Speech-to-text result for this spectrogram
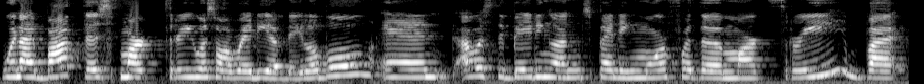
when I bought this Mark III was already available and I was debating on spending more for the Mark III but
